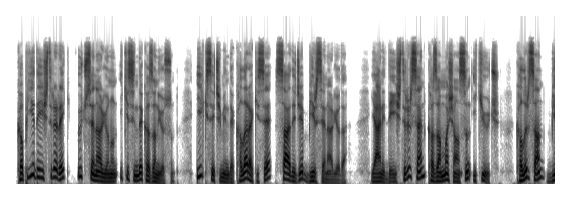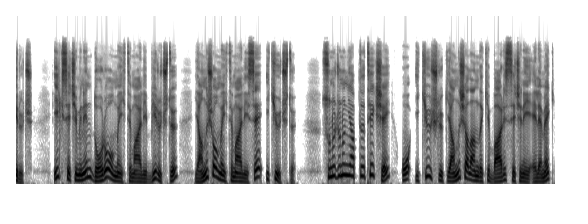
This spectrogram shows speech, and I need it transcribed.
Kapıyı değiştirerek 3 senaryonun ikisinde kazanıyorsun. İlk seçiminde kalarak ise sadece bir senaryoda. Yani değiştirirsen kazanma şansın 2-3. Kalırsan 1-3. İlk seçiminin doğru olma ihtimali 1-3'tü, yanlış olma ihtimali ise 2-3'tü. Sunucunun yaptığı tek şey o 2-3'lük yanlış alandaki bariz seçeneği elemek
